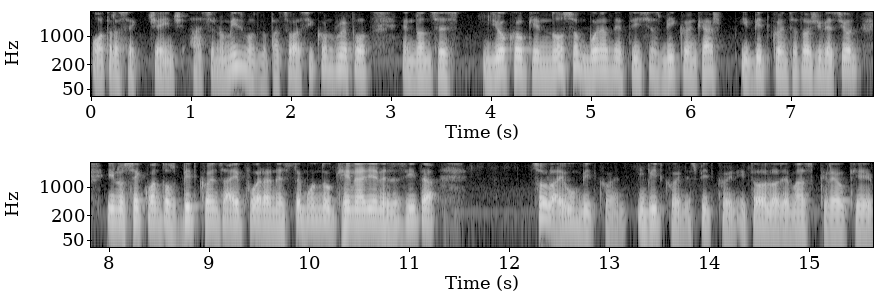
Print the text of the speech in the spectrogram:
otras exchange hacen lo mismo. Lo pasó así con Ripple. Entonces, yo creo que no son buenas noticias Bitcoin Cash y Bitcoin Satoshi Versión. Y no sé cuántos Bitcoins hay fuera en este mundo que nadie necesita. Solo hay un Bitcoin. Y Bitcoin es Bitcoin. Y todo lo demás creo que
